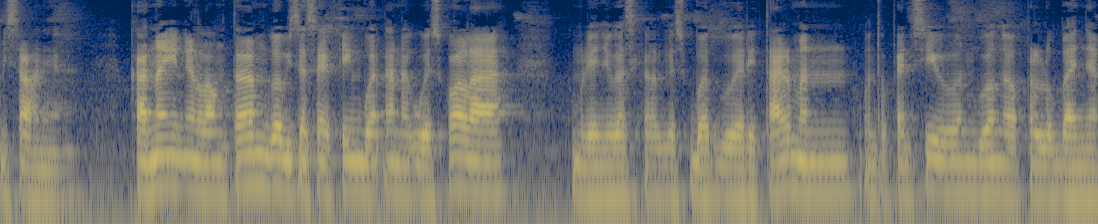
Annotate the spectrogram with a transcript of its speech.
misalnya karena in a long term gue bisa saving buat anak gue sekolah kemudian juga sekaligus buat gue retirement untuk pensiun gue nggak perlu banyak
